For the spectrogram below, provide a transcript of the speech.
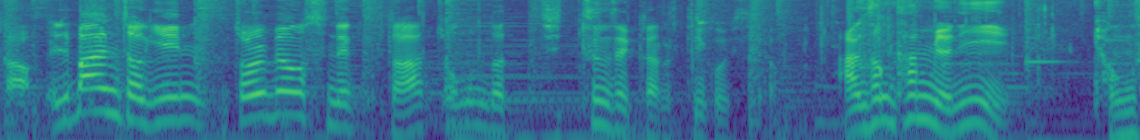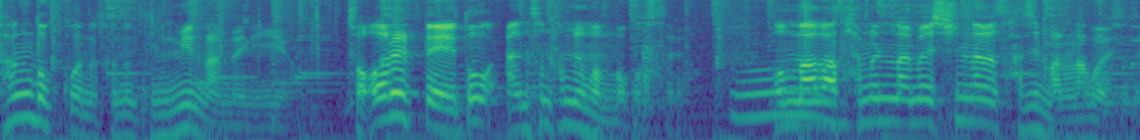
자, 일반적인 쫄병 스낵보다 조금 더 짙은 색깔을 띠고 있어요. 안성탕면이 경상도권에서는 국민 라면이에요. 저 어릴 때에도 안성탕면만 먹었어요. 엄마가 삼일라면, 신라면 사지 말라고 했어요.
